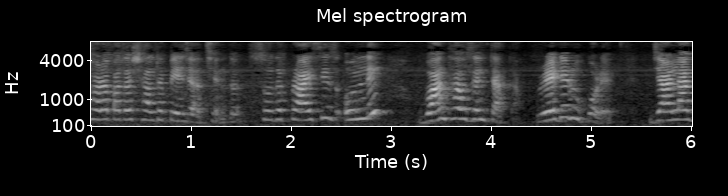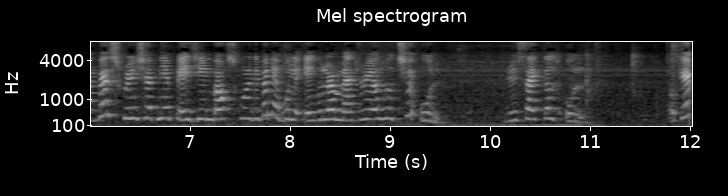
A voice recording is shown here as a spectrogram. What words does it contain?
ঝরা পাতার শালটা পেয়ে যাচ্ছেন। So the price is only one thousand টাকা। রেডের উপরে। যার লাগবে স্ক্রিনশট নিয়ে পেজ ইনবক্স করে দিবেন, এগুলো এগুলোর ম্যাটেরিয়াল হচ্ছে উল রিসাইকেলড উল। ওকে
